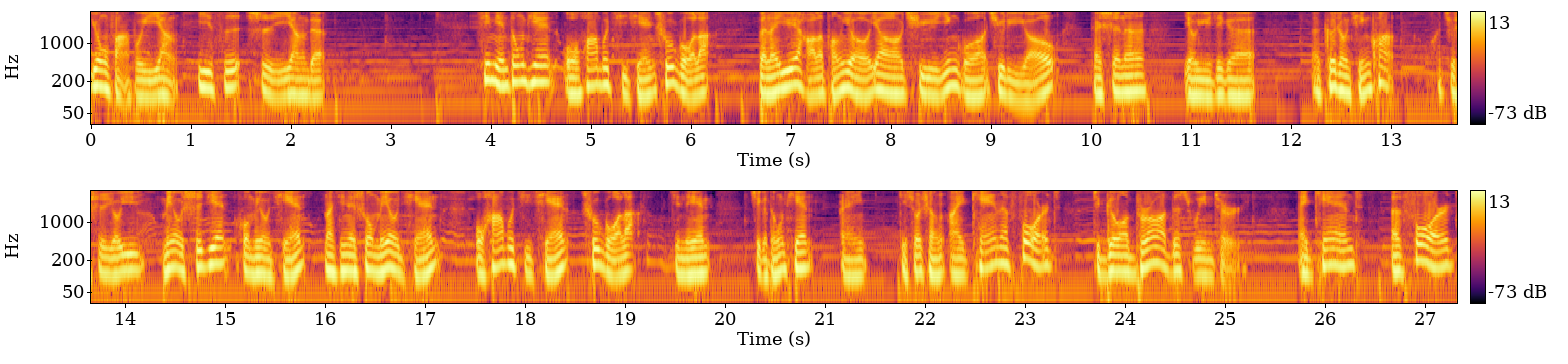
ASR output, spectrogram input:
用法不一样，意思是一样的。今年冬天我花不起钱出国了，本来约好了朋友要去英国去旅游，但是呢，由于这个呃各种情况，就是由于没有时间或没有钱，那现在说没有钱，我花不起钱出国了。今年这个冬天，哎，可以说成 I can't afford to go abroad this winter. I can't afford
